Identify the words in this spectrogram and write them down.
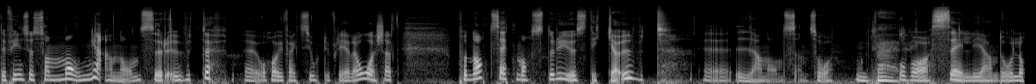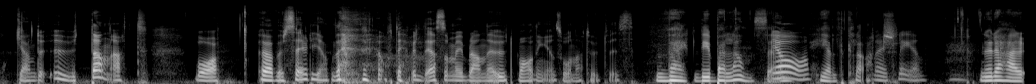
det finns ju så många annonser ute eh, och har ju faktiskt gjort i flera år. Så att på något sätt måste det ju sticka ut eh, i annonsen så. Och vara säljande och lockande utan att vara översäljande. och det är väl det som ibland är utmaningen så naturligtvis. Verkligen, det är balansen, ja, helt klart. Verkligen. Nu är det här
